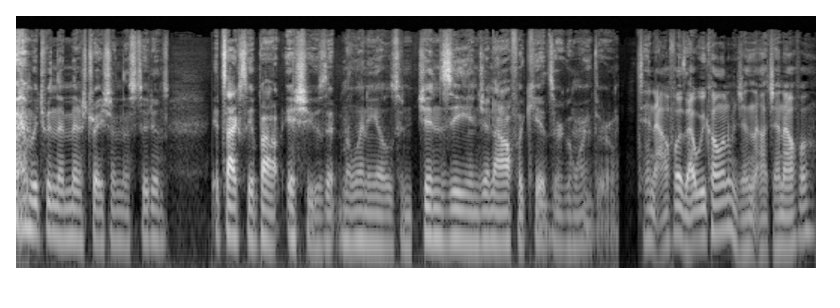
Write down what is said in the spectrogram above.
between the administration and the students. It's actually about issues that millennials and Gen Z and Gen Alpha kids are going through. Gen Alpha is that what we call them? Gen, uh, Gen Alpha.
